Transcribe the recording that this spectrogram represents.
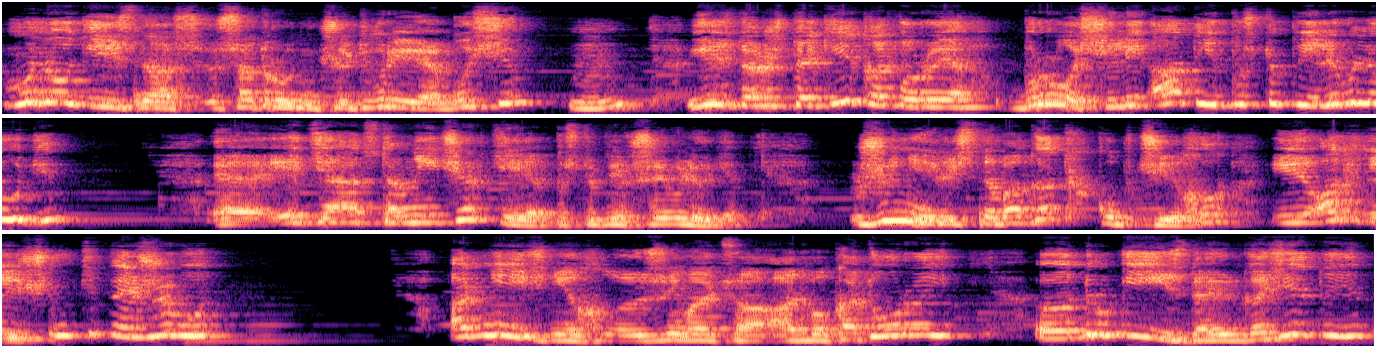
Многие из нас сотрудничают в ребусе. Есть даже такие, которые бросили ад и поступили в люди. Э, эти отставные черти, поступившие в люди, женились на богатых купчихах и отлично теперь живут. Одни из них занимаются адвокатурой, э, другие издают газеты.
